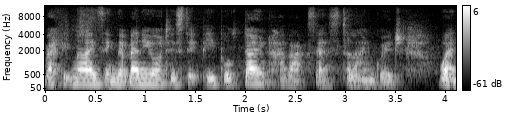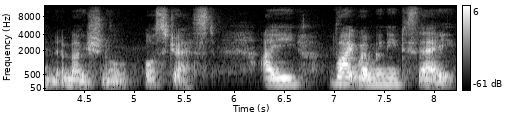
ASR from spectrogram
recognising that many autistic people don't have access to language when emotional or stressed. i.e. right when we need to say,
